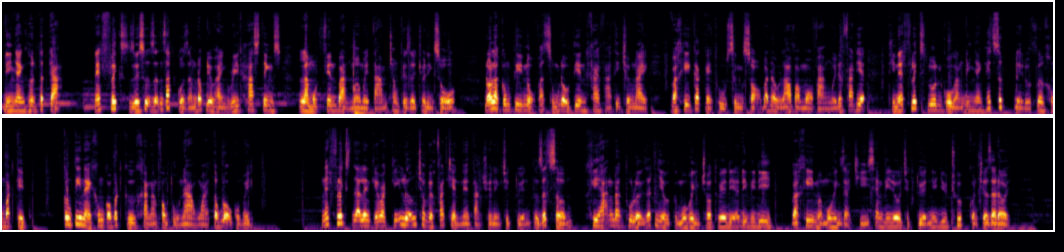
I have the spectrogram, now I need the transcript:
đi nhanh hơn tất cả. Netflix, dưới sự dẫn dắt của giám đốc điều hành Reed Hastings, là một phiên bản M18 trong thế giới truyền hình số. Đó là công ty nổ phát súng đầu tiên khai phá thị trường này, và khi các kẻ thù sừng sỏ bắt đầu lao vào mỏ vàng mới được phát hiện, thì Netflix luôn cố gắng đi nhanh hết sức để đối phương không bắt kịp. Công ty này không có bất cứ khả năng phòng thủ nào ngoài tốc độ của mình. Netflix đã lên kế hoạch kỹ lưỡng cho việc phát triển nền tảng truyền hình trực tuyến từ rất sớm, khi hãng đang thu lời rất nhiều từ mô hình cho thuê đĩa DVD và khi mà mô hình giải trí xem video trực tuyến như YouTube còn chưa ra đời.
